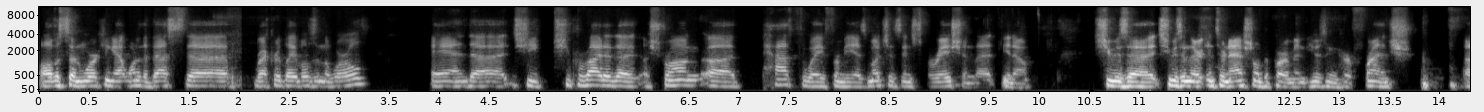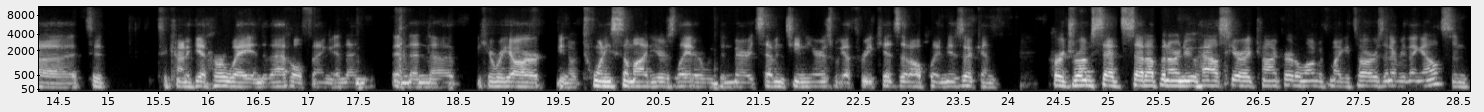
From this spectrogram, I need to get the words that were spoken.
all of a sudden working at one of the best uh, record labels in the world, and uh, she she provided a, a strong uh, pathway for me as much as inspiration that you know she was uh she was in their international department using her french uh to to kind of get her way into that whole thing. And then and then uh, here we are you know 20 some odd years later we've been married 17 years. We got three kids that all play music. And her drum set set up in our new house here at concord along with my guitars and everything else and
